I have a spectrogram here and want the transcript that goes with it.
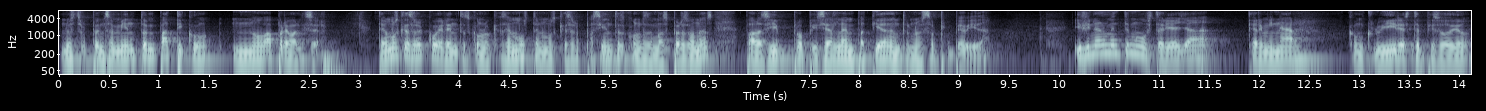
nuestro pensamiento empático no va a prevalecer. Tenemos que ser coherentes con lo que hacemos, tenemos que ser pacientes con las demás personas para así propiciar la empatía dentro de nuestra propia vida. Y finalmente me gustaría ya terminar, concluir este episodio,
